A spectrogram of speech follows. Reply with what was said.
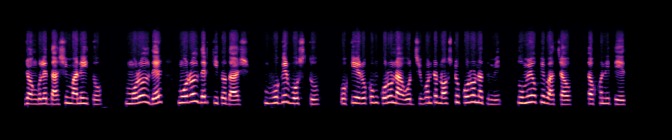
জঙ্গলের দাসী মানেই তো মোড়লদের মোরলদের দাস ভোগের বস্তু। ওকে এরকম করো না, ওর জীবনটা নষ্ট করো না তুমি। তুমি ওকে বাঁচাও, তখনই তেজ।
